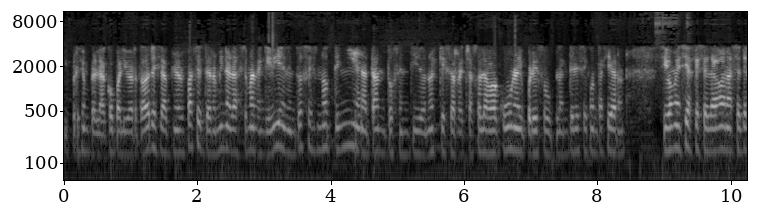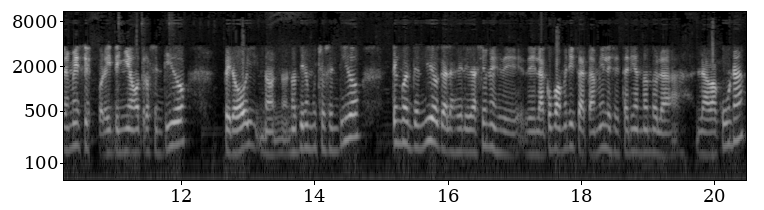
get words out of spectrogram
y por ejemplo la Copa Libertadores, la primera fase termina la semana que viene, entonces no tenía tanto sentido, no es que se rechazó la vacuna y por eso planteles se contagiaron. Si vos me decías que se la daban hace tres meses, por ahí tenía otro sentido, pero hoy no, no, no tiene mucho sentido. Tengo entendido que a las delegaciones de, de la Copa América también les estarían dando la, la vacuna,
